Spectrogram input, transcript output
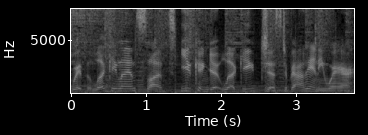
With the Lucky Land slots, you can get lucky just about anywhere.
